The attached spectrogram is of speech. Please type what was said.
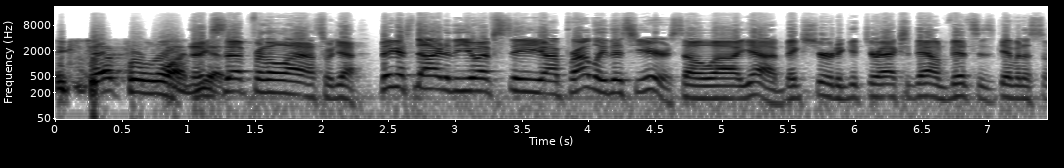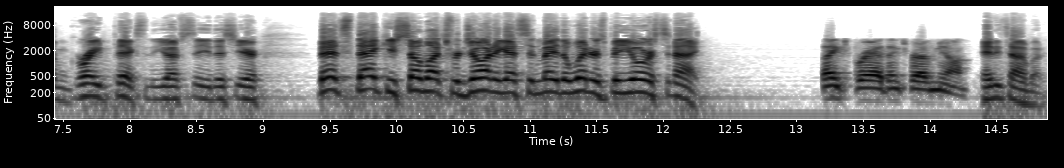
Except for one. yes. Except for the last one, yeah. Biggest night of the UFC uh, probably this year. So, uh, yeah, make sure to get your action down. Vince has given us some great picks in the UFC this year. Vince, thank you so much for joining us, and may the winners be yours tonight. Thanks, Brad. Thanks for having me on. Anytime, buddy.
